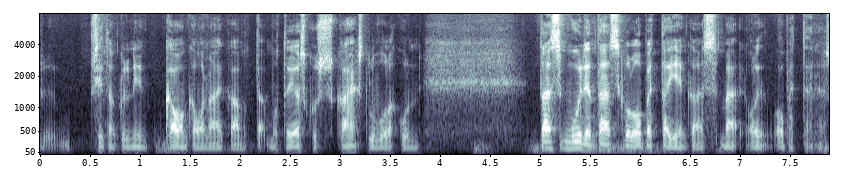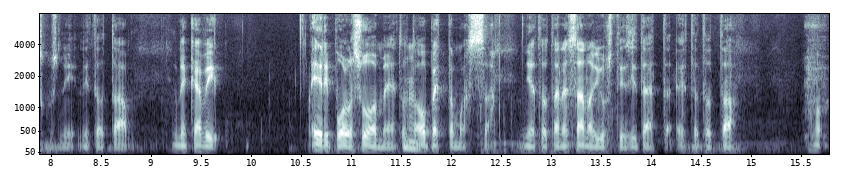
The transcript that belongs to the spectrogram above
siitä on kyllä niin kauan kauan aikaa, mutta, mutta joskus 80-luvulla, kun taas muiden tanssikouluopettajien kanssa, mä olin opettajana joskus, niin, niin tota, ne kävi eri puolilla Suomea tuota, mm. opettamassa ja tota, ne sanoi justiin sitä, että, että tota, No,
